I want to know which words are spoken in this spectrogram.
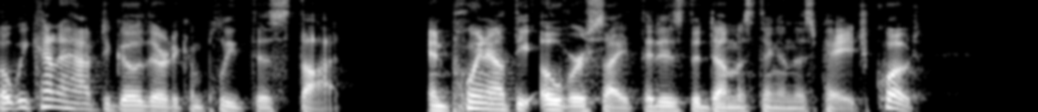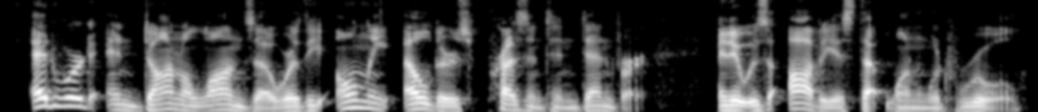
but we kind of have to go there to complete this thought and point out the oversight that is the dumbest thing on this page. Quote Edward and Don Alonzo were the only elders present in Denver, and it was obvious that one would rule.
